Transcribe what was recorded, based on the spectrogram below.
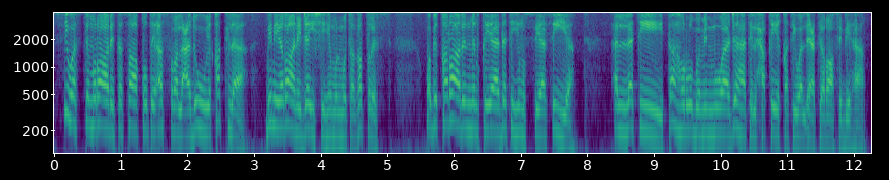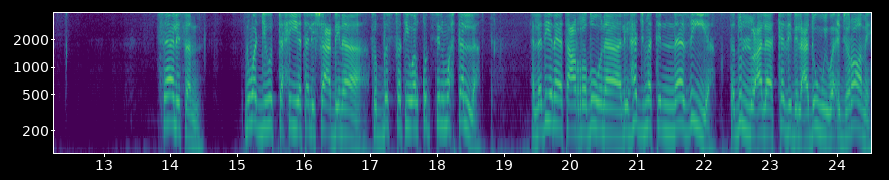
سوى استمرار تساقط أسر العدو قتلى بنيران جيشهم المتغطرس وبقرار من قيادتهم السياسية. التي تهرب من مواجهة الحقيقة والاعتراف بها. ثالثا نوجه التحية لشعبنا في الضفة والقدس المحتلة الذين يتعرضون لهجمة نازية تدل على كذب العدو وإجرامه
